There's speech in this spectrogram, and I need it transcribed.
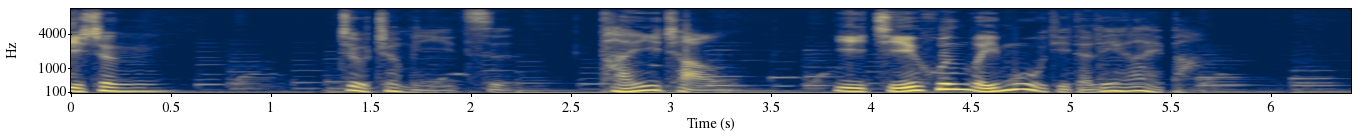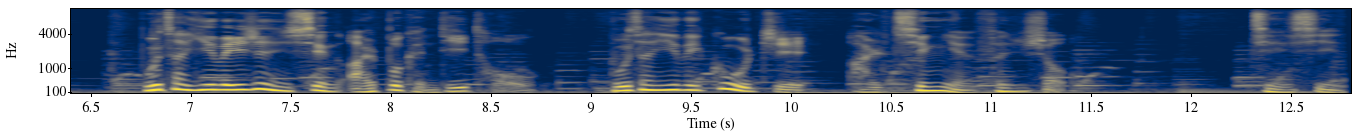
一生就这么一次，谈一场以结婚为目的的恋爱吧。不再因为任性而不肯低头，不再因为固执而轻言分手。坚信，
